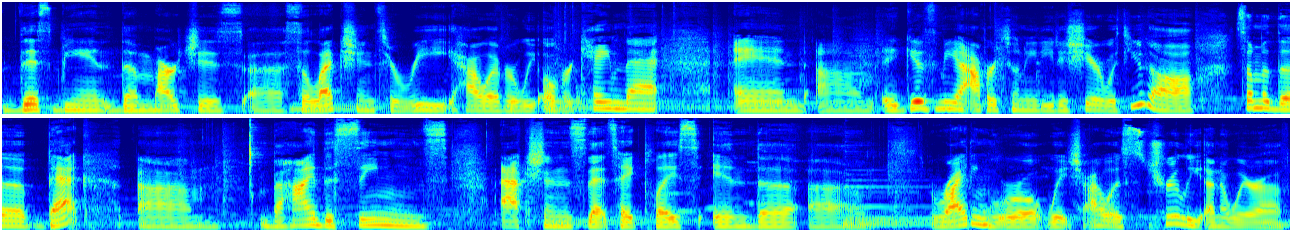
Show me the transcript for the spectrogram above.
this being the March's uh, selection to read. However, we overcame that, and um, it gives me an opportunity to share with you all some of the back um, behind the scenes actions that take place in the uh, writing world, which I was truly unaware of.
